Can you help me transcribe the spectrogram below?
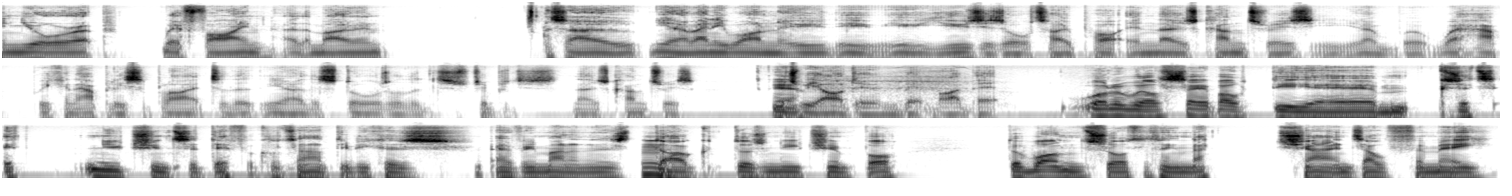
and Europe, we're fine at the moment. So you know, anyone who, who, uses Autopot in those countries, you know, we're, hap- we can happily supply it to the you know the stores or the distributors in those countries, which Yeah. we are doing bit by bit. What I will say about the um, because it's it nutrients are difficult, aren't they? Because every man and his hmm. dog does a nutrient, but the one sort of thing that shines out for me,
